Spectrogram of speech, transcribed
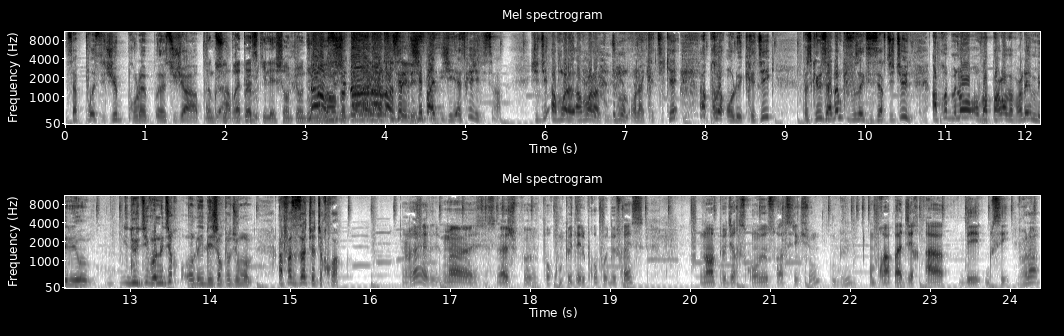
Ça pose sujet, problème, euh, sujet à Donc sous prétexte qu'il est champion du Non, monde. non, non, non, non, j'ai pas, est-ce que j'ai dit ça? J'ai dit avant la, avant la Coupe du Monde, on l'a critiqué. Après, on le critique parce que c'est un homme qui faisait avec ses certitudes. Après, maintenant, on va parler, on va parler, mais euh, il, nous dit, il va nous dire, on est champion du monde. À face de ça, tu vas dire quoi? Ouais, moi, là, je peux, pour compléter le propos de Fraisse, là, on peut dire ce qu'on veut sur la sélection. On pourra pas dire A, B ou C. Voilà.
